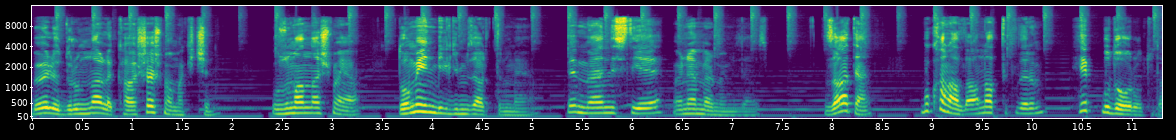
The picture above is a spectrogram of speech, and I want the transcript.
böyle durumlarla karşılaşmamak için uzmanlaşmaya, domain bilgimizi arttırmaya ve mühendisliğe önem vermemiz lazım. Zaten bu kanalda anlattıklarım hep bu doğrultuda.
